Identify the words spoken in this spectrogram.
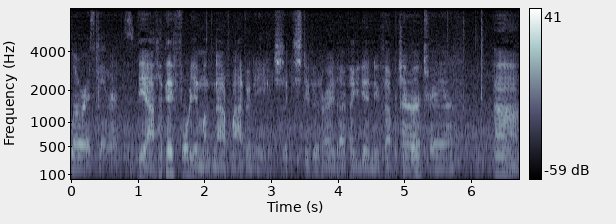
lower his payments. Yeah, so I pay forty a month now for my iPhone 8, which is like stupid, right? If I could get a new phone for cheaper. Oh, true, yeah. Uh,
